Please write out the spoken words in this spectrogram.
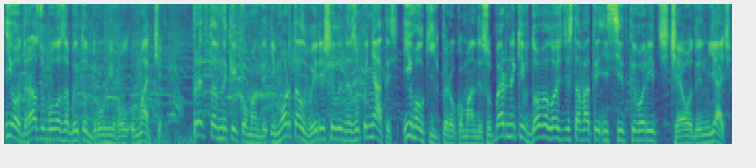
і одразу було забито другий гол у матчі. Представники команди Immortal вирішили не зупинятись, і голкіперу команди суперників довелось діставати із сітки воріт ще один м'яч.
